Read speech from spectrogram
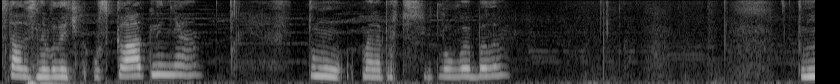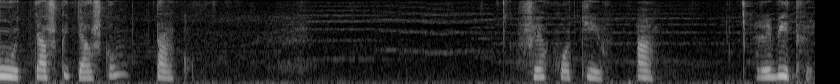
Сталось невеличке ускладнення, тому мене просто світло вибили. Тому тяжко-тяжко. Так. Я хотів? А, ребітки.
